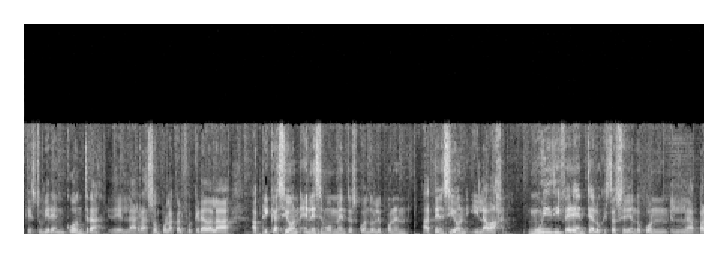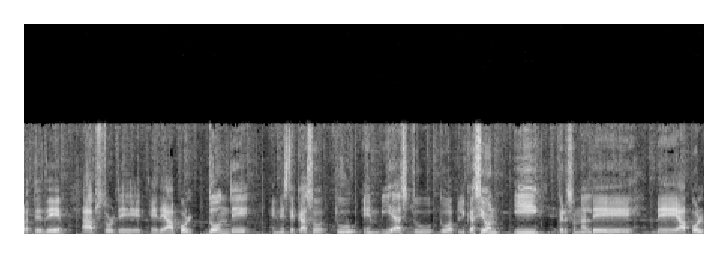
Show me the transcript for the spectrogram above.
que estuviera en contra de la razón por la cual fue creada la aplicación, en ese momento es cuando le ponen atención y la bajan. Muy diferente a lo que está sucediendo con la parte de App Store de, de Apple, donde en este caso, tú envías tu, aplicación y personal de, de Apple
